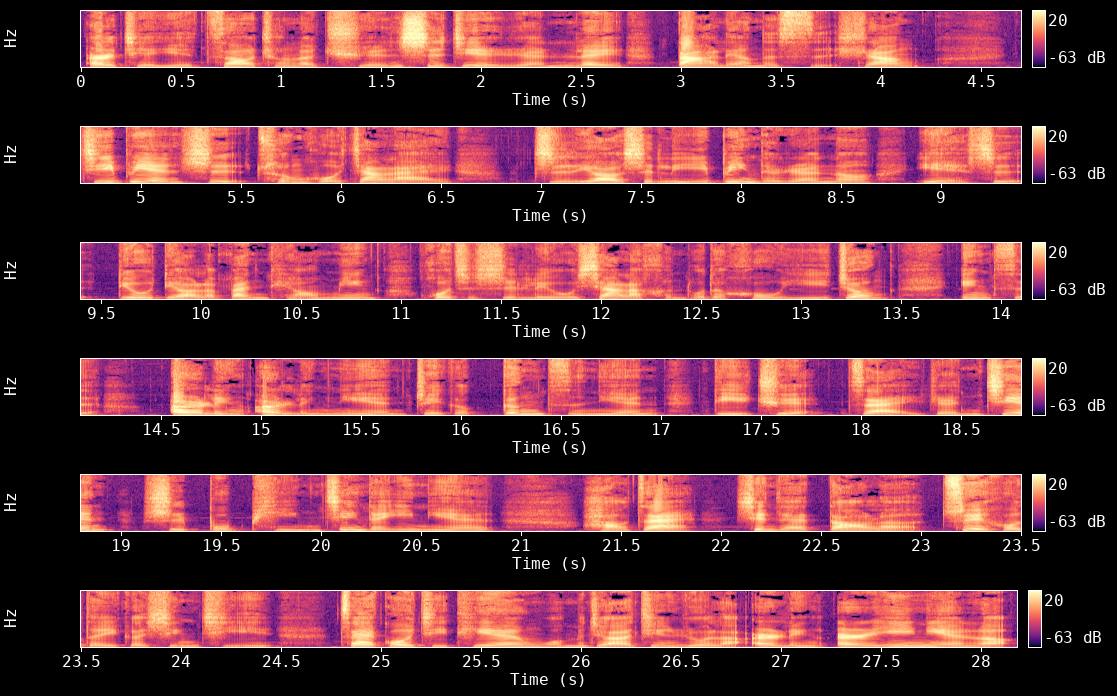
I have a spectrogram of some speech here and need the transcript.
而且也造成了全世界人类大量的死伤。即便是存活下来，只要是离病的人呢，也是丢掉了半条命，或者是留下了很多的后遗症。因此，二零二零年这个庚子年的确在人间是不平静的一年。好在。现在到了最后的一个星期，再过几天我们就要进入了二零二一年了。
